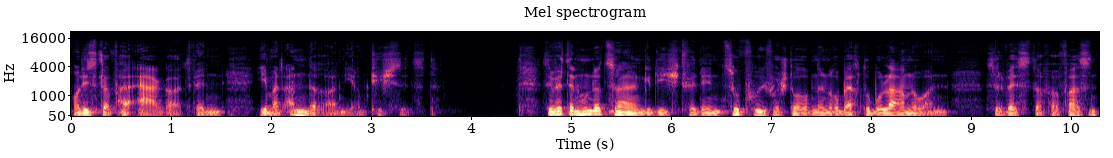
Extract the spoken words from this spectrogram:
und ist da verärgert, wenn jemand anderer an ihrem Tisch sitzt. Sie wird ein Hundertzeilen-Gedicht für den zu früh verstorbenen Roberto Bolano an Silvester verfassen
